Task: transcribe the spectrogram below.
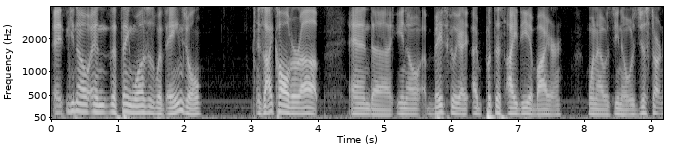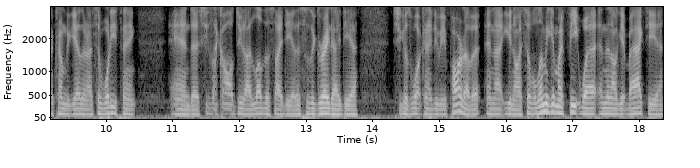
it, you know, and the thing was is with Angel, is I called her up, and uh, you know, basically I, I put this idea by her when I was, you know, it was just starting to come together, and I said, "What do you think?" And uh, she's like, "Oh, dude, I love this idea. This is a great idea." She goes, "What can I do to be a part of it?" And I, you know, I said, "Well, let me get my feet wet, and then I'll get back to you."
